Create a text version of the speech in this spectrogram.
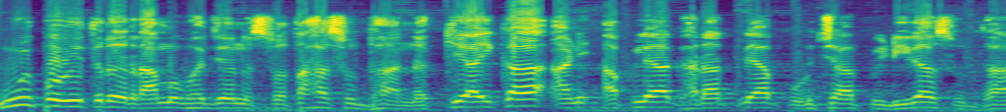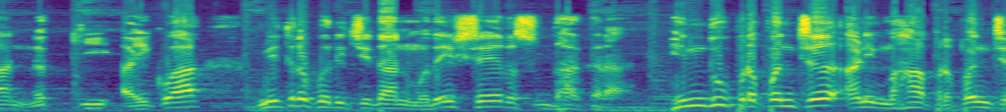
मूळ पवित्र राम भजन स्वतः सुद्धा नक्की ऐका आणि आपल्या घरातल्या पुढच्या पिढीला सुद्धा नक्की ऐकवा. मित्रपरिचितांमध्ये शेअर सुद्धा करा. हिंदू प्रपंच आणि महाप्रपंच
